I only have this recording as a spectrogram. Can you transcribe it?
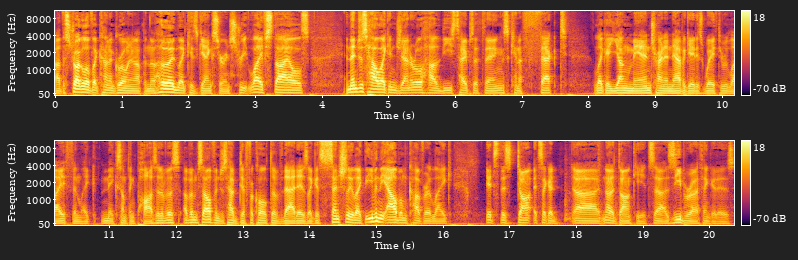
uh, the struggle of like kind of growing up in the hood, like his gangster and street lifestyles, and then just how like in general how these types of things can affect like a young man trying to navigate his way through life and like make something positive of of himself and just how difficult of that is like it's essentially like even the album cover like it's this don it's like a uh not a donkey it's a zebra i think it is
